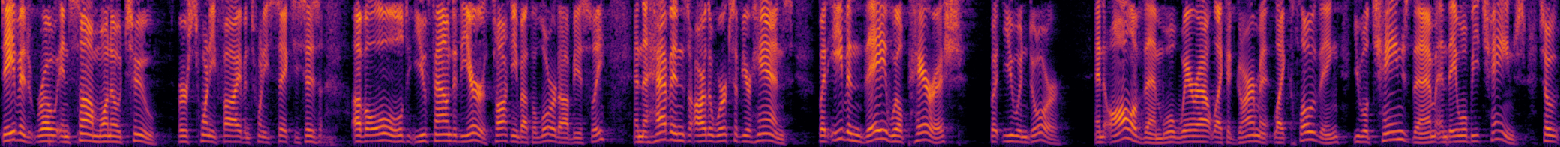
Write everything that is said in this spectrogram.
David wrote in Psalm 102, verse 25 and 26, he says, Of old you founded the earth, talking about the Lord, obviously, and the heavens are the works of your hands, but even they will perish, but you endure. And all of them will wear out like a garment, like clothing. You will change them and they will be changed. So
